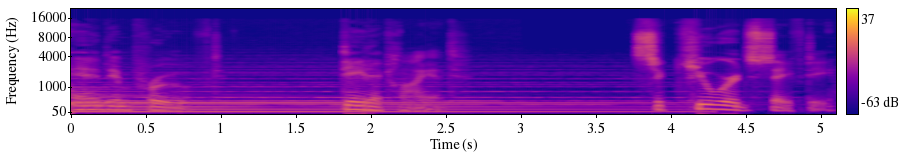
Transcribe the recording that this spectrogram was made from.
and improved. Data Client. Secured safety.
